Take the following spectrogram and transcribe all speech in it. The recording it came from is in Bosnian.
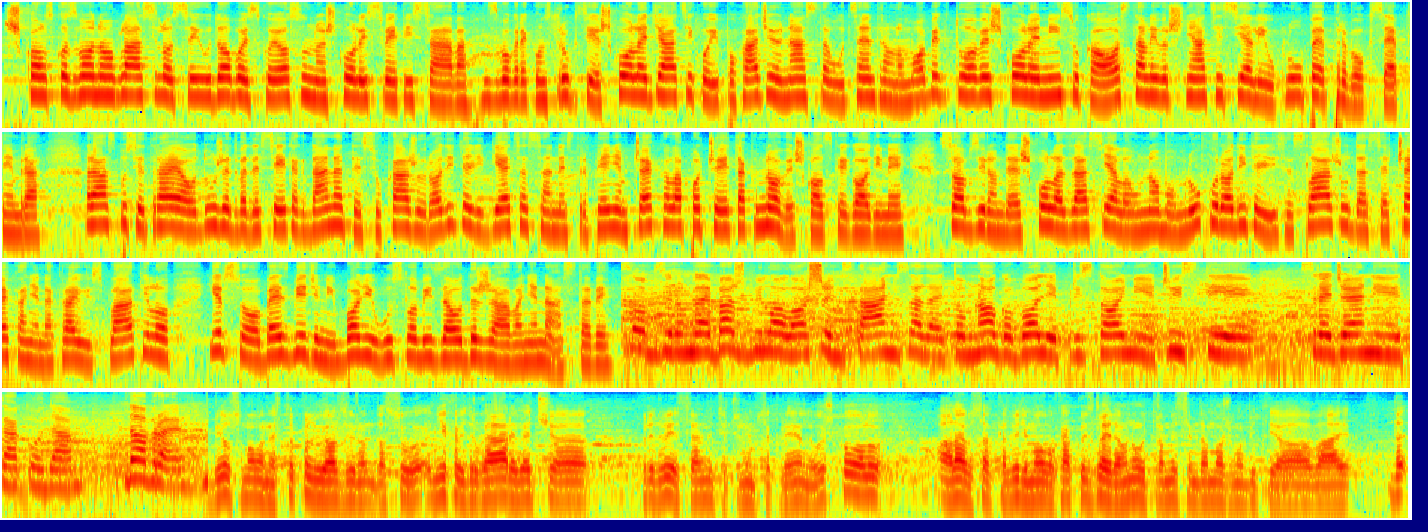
Školsko zvono oglasilo se i u Dobojskoj osnovnoj školi Sveti Sava. Zbog rekonstrukcije škole, djaci koji pohađaju nastavu u centralnom objektu ove škole nisu kao ostali vršnjaci sjeli u klupe 1. septembra. Raspus je trajao duže 20 dana, te su, kažu roditelji, djeca sa nestrpljenjem čekala početak nove školske godine. S obzirom da je škola zasijala u novom ruku, roditelji se slažu da se čekanje na kraju isplatilo, jer su obezbijeđeni bolji uslovi za održavanje nastave. S obzirom da je baš bilo bila lošem stanju, sada je to mnogo bolje, pristojnije, čistije, sređenije, tako da dobro je. Bili su malo nestrpljivi, obzirom da su njihovi drugari već eh, pre dvije sedmice, činim se, krenuli u školu, ali evo sad kad vidimo ovo kako izgleda unutra, mislim da možemo biti ovaj,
